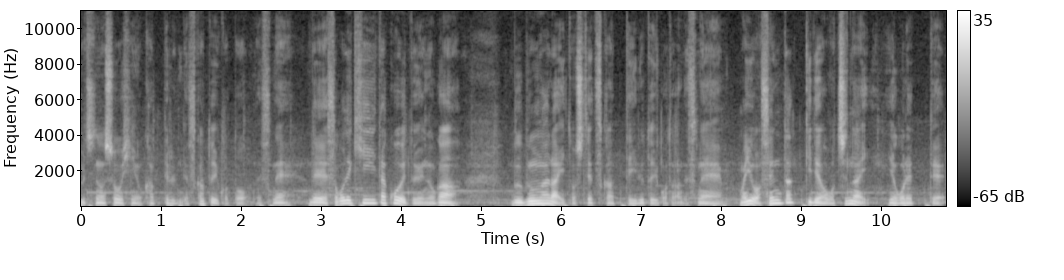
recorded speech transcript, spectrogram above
うちの商品を買ってるんですかということですね。でそこで聞いた声というのが部分洗いとして使っているということなんですね。まあ、要は洗濯機では落ちない汚れって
